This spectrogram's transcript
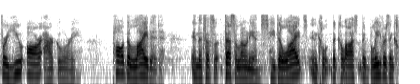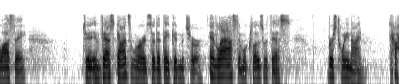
For you are our glory. Paul delighted in the Thess- Thessalonians. He delights in Col- the, Coloss- the believers in Colossae to invest God's word so that they could mature. And last, and we'll close with this, verse 29. God,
